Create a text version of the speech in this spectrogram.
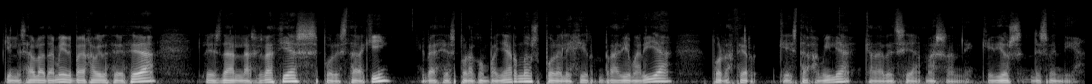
Quien les habla también, el Padre Javier Cereceda, les dan las gracias por estar aquí Gracias por acompañarnos, por elegir Radio María, por hacer que esta familia cada vez sea más grande. Que Dios les bendiga.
